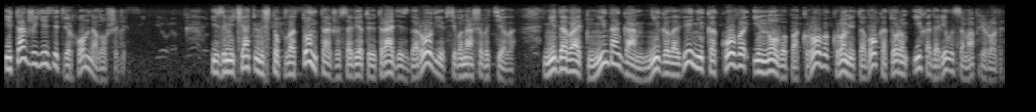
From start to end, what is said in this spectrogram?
и также ездят верхом на лошади. И замечательно, что Платон также советует ради здоровья всего нашего тела не давать ни ногам, ни голове никакого иного покрова, кроме того, которым их одарила сама природа.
